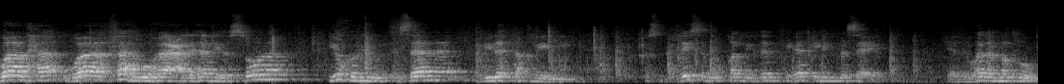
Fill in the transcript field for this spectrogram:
واضحة وفهمها على هذه الصورة يخرج الإنسان من التقليد. اسمع، ليس مقلدا في هذه المسائل لأنه هذا المطلوب.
